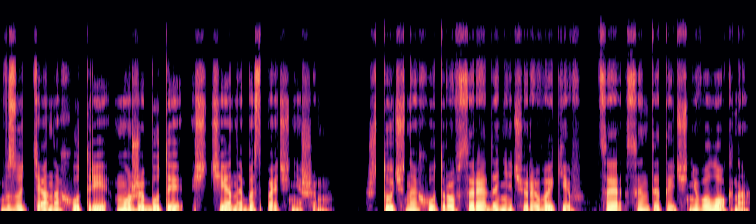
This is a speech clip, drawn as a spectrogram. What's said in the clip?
Взуття на хутрі може бути ще небезпечнішим. Штучне хутро всередині черевиків – це синтетичні волокна.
